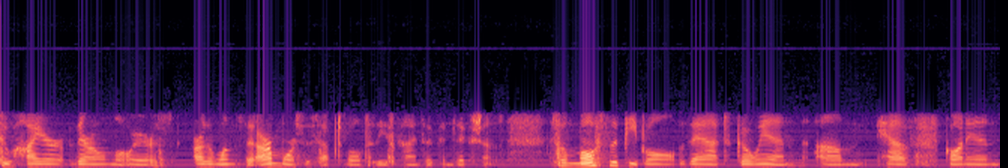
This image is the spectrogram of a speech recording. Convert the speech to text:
to hire their own lawyers are the ones that are more susceptible to these kinds of convictions. So most of the people that go in um, have gone in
